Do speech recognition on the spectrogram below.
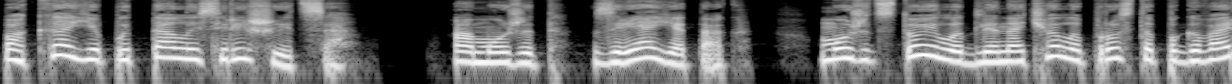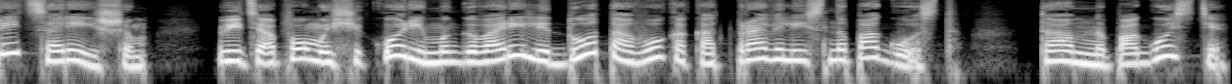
пока я пыталась решиться. А может, зря я так? Может, стоило для начала просто поговорить с Орейшем, ведь о помощи Кори мы говорили до того, как отправились на погост. Там, на погосте,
